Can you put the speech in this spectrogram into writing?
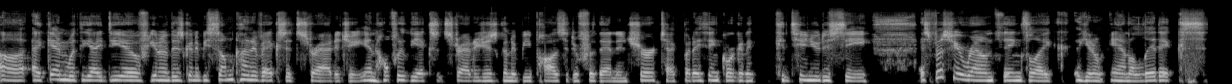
Uh, again, with the idea of, you know, there's going to be some kind of exit strategy, and hopefully the exit strategy is going to be positive for that insurtech. But I think we're going to continue to see, especially around things like, you know, analytics.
